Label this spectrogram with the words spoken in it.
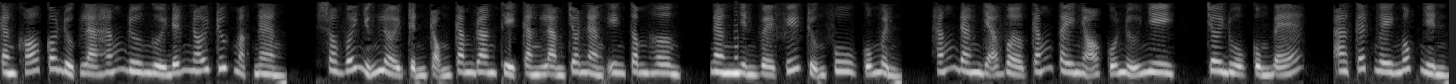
càng khó có được là hắn đưa người đến nói trước mặt nàng, so với những lời trịnh trọng cam đoan thì càng làm cho nàng yên tâm hơn, nàng nhìn về phía trượng phu của mình, hắn đang giả vờ cắn tay nhỏ của nữ nhi, chơi đùa cùng bé, A Kết ngây ngốc nhìn,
